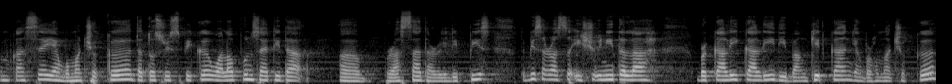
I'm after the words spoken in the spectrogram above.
Terima kasih Yang Berhormat Ceka, Datuk Seri Speaker. Walaupun saya tidak uh, berasal dari LIPIS, tapi saya rasa isu ini telah berkali-kali dibangkitkan Yang Berhormat Ceka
